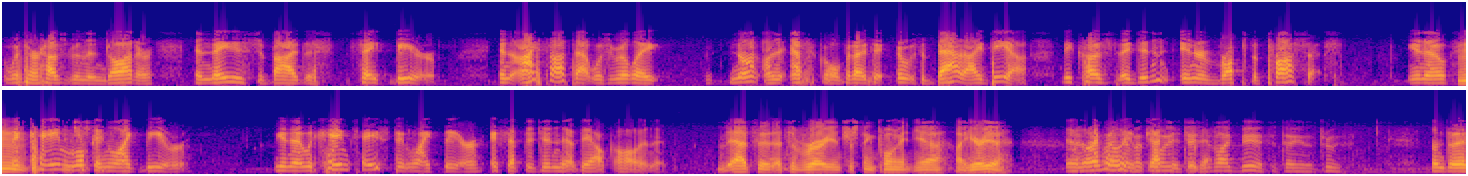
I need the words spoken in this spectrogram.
with her husband and daughter, and they used to buy this fake beer, and I thought that was really not unethical, but I think it was a bad idea because they didn't interrupt the process. You know, Hmm, it came looking like beer. You know, it came tasting like beer, except it didn't have the alcohol in it. That's a that's a very interesting point. Yeah, I hear you. And I really never thought objected it to tasted that. like beer, to tell you the truth. And the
